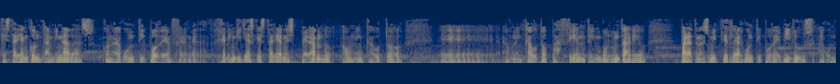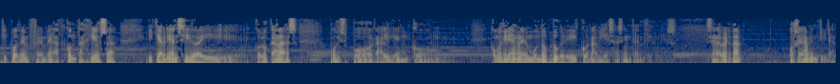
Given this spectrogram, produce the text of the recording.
que estarían contaminadas con algún tipo de enfermedad. Jeringuillas que estarían esperando a un incauto, eh, a un incauto paciente involuntario para transmitirle algún tipo de virus, algún tipo de enfermedad contagiosa y que habrían sido ahí colocadas pues por alguien con, como dirían en el mundo brugeril, con aviesas intenciones. ¿Será verdad o será mentira?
